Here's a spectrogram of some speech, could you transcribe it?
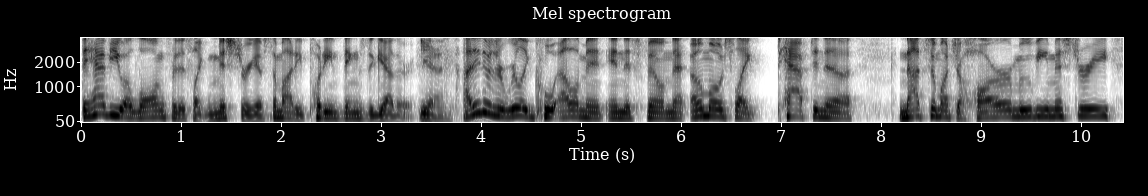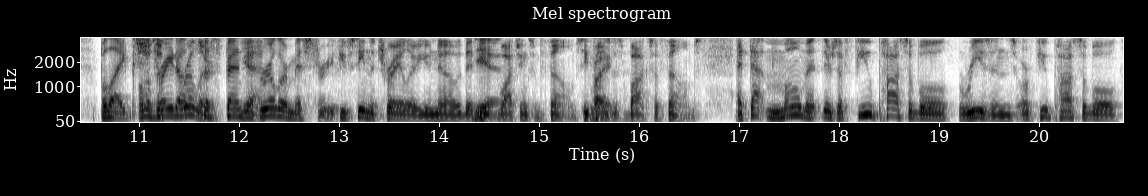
they have you along for this like mystery of somebody putting things together. Yeah. I think there's a really cool element in this film that almost like tapped into not so much a horror movie mystery, but like Almost straight up suspense Yeah. thriller mystery. if you've seen the trailer, you know that he's Yeah. watching some films. He finds Right. this box of films. At that moment, there's a few possible reasons or a few possible,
